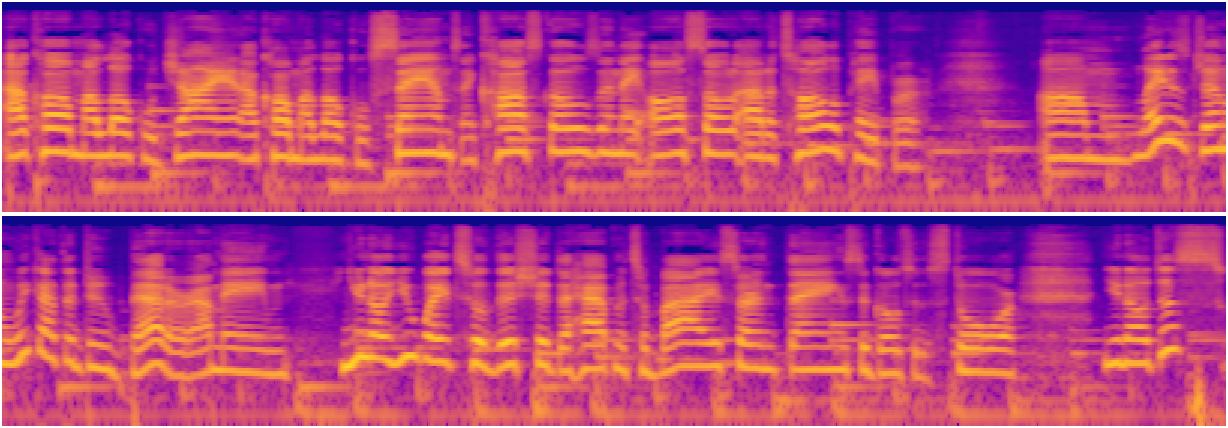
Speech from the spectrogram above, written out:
I called my local Giant, I called my local Sam's and Costco's, and they all sold out of toilet paper. Um, ladies and gentlemen, we got to do better. I mean, you know, you wait till this shit to happen to buy certain things, to go to the store. You know, just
